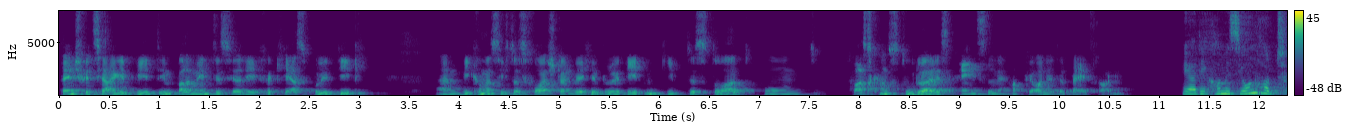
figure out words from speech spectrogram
Dein Spezialgebiet im Parlament ist ja die Verkehrspolitik. Ähm, wie kann man sich das vorstellen? Welche Prioritäten gibt es dort und was kannst du da als einzelne Abgeordnete beitragen? Ja, die Kommission hat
